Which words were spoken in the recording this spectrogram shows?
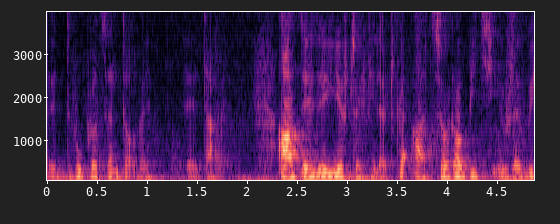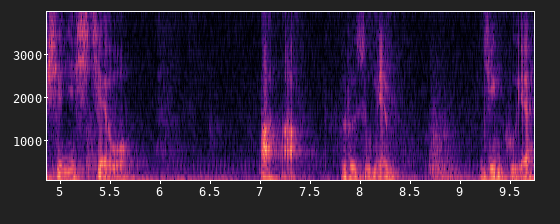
dwuprocentowy, y, tak. A y, jeszcze chwileczkę, a co robić, żeby się nie ścięło? Aha, rozumiem. Dziękuję.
